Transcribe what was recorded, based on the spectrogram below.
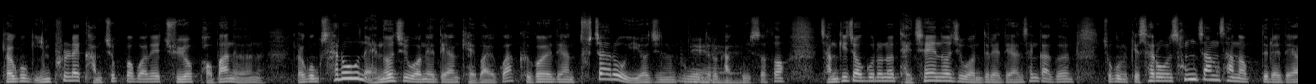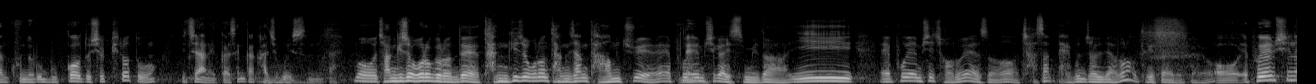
결국 인플레 감축 법안의 주요 법안은 결국 새로운 에너지원에 대한 개발과 그거에 대한 투자로 이어지는 부분들을 예. 갖고 있어서 장기적으로는 대체 에너지원들에 대한 생각은 조금 이렇게 새로운 성장 산업들에 대한 군으로 묶어두실 필요도 있지 않을까 생각 가지고 있습니다. 뭐 장기적으로 그런데 단기적으로는 당장 다음 주에 FOMC가 네. 있습니다. 이 FOMC 전후에서 자산 배분 전략은 어떻게 짜야 될까요? 어, FOMC는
